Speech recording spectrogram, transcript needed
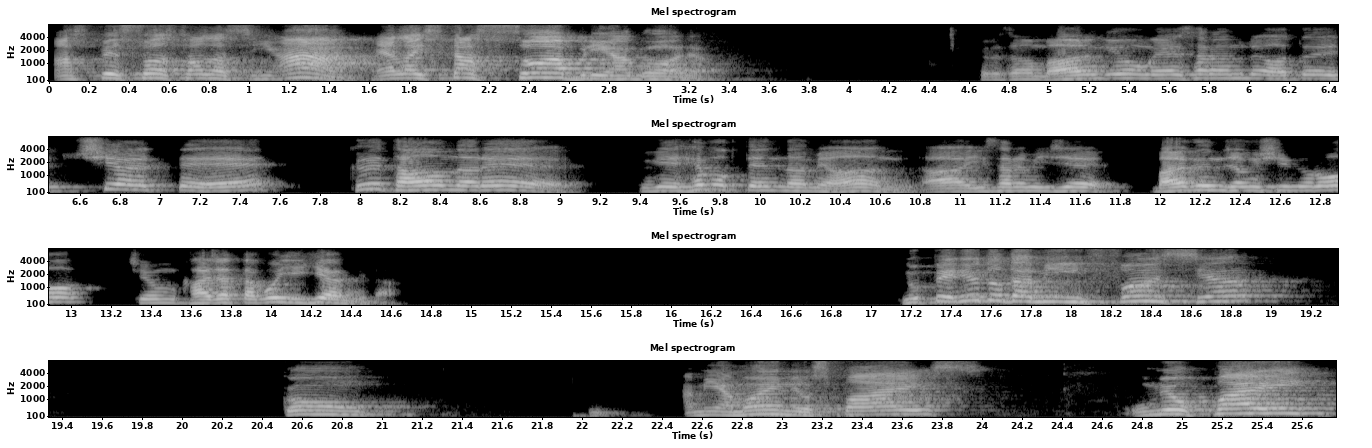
as pessoas falam assim: "Ah, ela está sóbria agora". 그래서 많은 경우에 사람들이 어떤 취할 때 그 다음 날에 그게 회복된다면 아 이 사람이 이제 맑은 정신으로 지금 가졌다고 얘기합니다. No período da minha infância, com a minha mãe, meus pais, o meu pai,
